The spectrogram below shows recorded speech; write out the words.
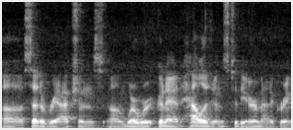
uh, set of reactions um, where we're going to add halogens to the aromatic ring.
